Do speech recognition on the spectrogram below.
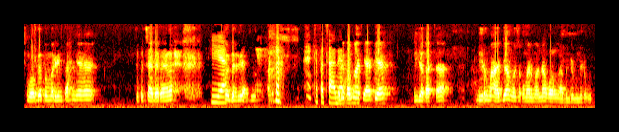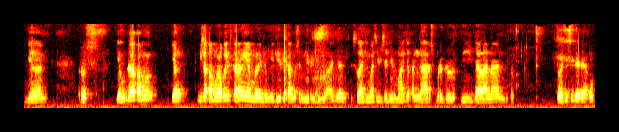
semoga pemerintahnya cepet sadar lah Iya, dari aku cepet sadar. Jadi kamu hati-hati ya di Jakarta di rumah aja nggak usah ke mana-mana kalau nggak bener-bener hujan. Terus ya udah kamu yang bisa kamu lakuin sekarang ya melindungi diri kamu sendiri dulu aja gitu. Selagi masih bisa di rumah aja kan nggak harus bergelut di jalanan gitu. Itu aja sih dari aku.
